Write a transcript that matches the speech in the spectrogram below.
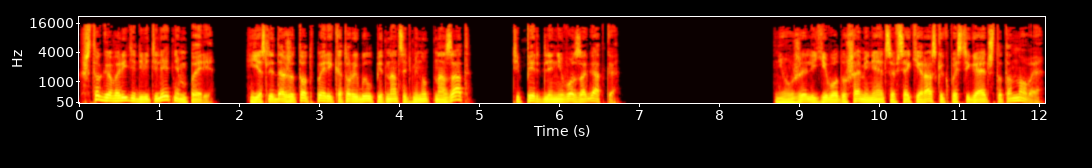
Что говорить о девятилетнем Перри, если даже тот Перри, который был 15 минут назад, теперь для него загадка? Неужели его душа меняется всякий раз, как постигает что-то новое?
